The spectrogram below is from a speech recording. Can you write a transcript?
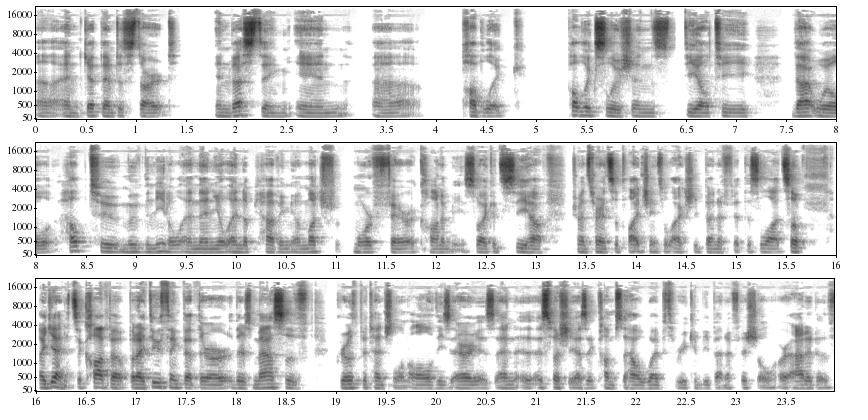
uh, and get them to start investing in uh, public public solutions, DLT, that will help to move the needle, and then you'll end up having a much more fair economy. So I could see how transparent supply chains will actually benefit this a lot. So again, it's a cop out, but I do think that there are there's massive growth potential in all of these areas, and especially as it comes to how Web three can be beneficial or additive.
